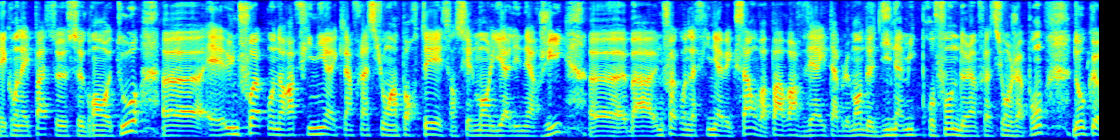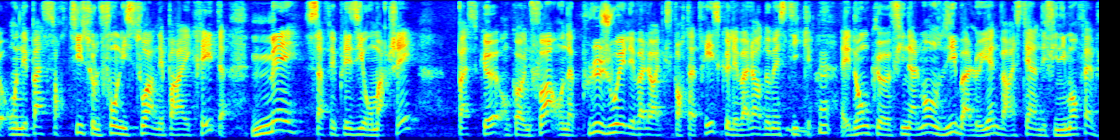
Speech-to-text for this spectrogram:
et qu'on n'ait pas ce, ce grand retour. Euh, et une fois qu'on aura fini avec l'inflation importée essentiellement liée à l'énergie, euh, bah, une fois qu'on a fini avec ça, on va pas avoir véritablement de dynamique profonde de l'inflation au Japon. Donc euh, on n'est pas sorti sur le fond, l'histoire n'est pas écrite, mais ça fait plaisir au marché. Parce que, encore une fois, on n'a plus joué les valeurs exportatrices que les valeurs domestiques. Et donc, euh, finalement, on se dit, bah, le yen va rester indéfiniment faible.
